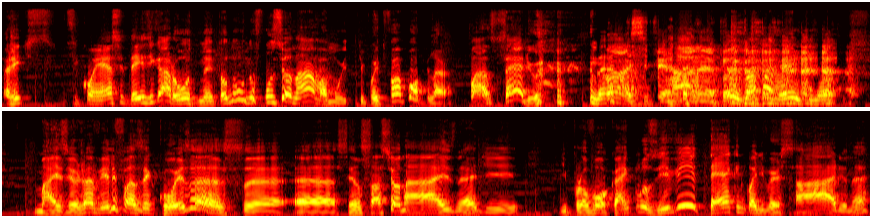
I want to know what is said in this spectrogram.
a gente se conhece desde garoto, né? Então não, não funcionava muito. Tipo, a gente fala, pô, Pilar, pá, sério? né? Ah, se ferrar, né? Exatamente, né? Mas eu já vi ele fazer coisas uh, uh, sensacionais, né? De, de provocar, inclusive, técnico adversário, né?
